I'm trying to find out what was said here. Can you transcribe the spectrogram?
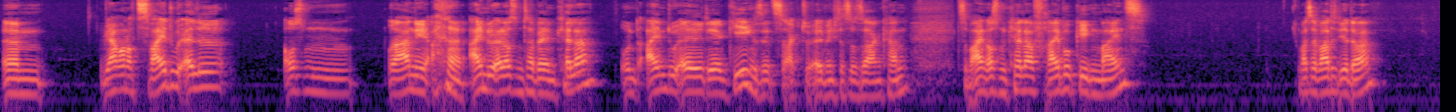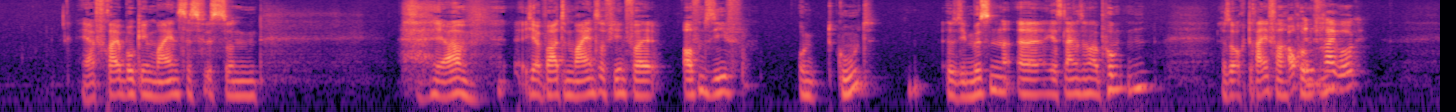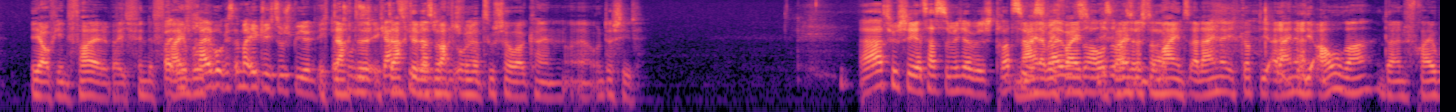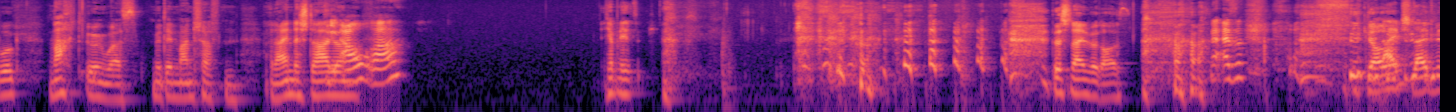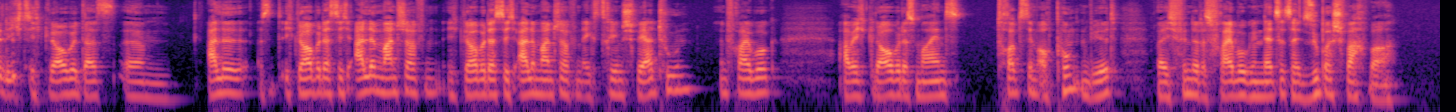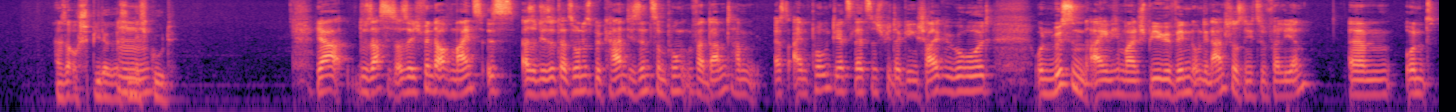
Ähm, wir haben auch noch zwei Duelle aus dem, oder nee, ein Duell aus dem Tabellenkeller und ein Duell der Gegensätze aktuell, wenn ich das so sagen kann. Zum einen aus dem Keller Freiburg gegen Mainz. Was erwartet ihr da? Ja, Freiburg gegen Mainz, das ist so ein, ja, ich erwarte Mainz auf jeden Fall offensiv und gut. Also sie müssen äh, jetzt langsam mal punkten. Also auch dreifach Auch punkten. in Freiburg? Ja, auf jeden Fall, weil ich finde Freiburg. Weil in Freiburg ist immer eklig zu spielen. Ich da dachte, ich dachte das macht ohne Zuschauer keinen äh, Unterschied. Ah, Touché, jetzt hast du mich erwischt. Trotzdem Nein, aber ich weiß, ich weiß was du meinst. Alleine, ich glaube, die, alleine die Aura da in Freiburg macht irgendwas mit den Mannschaften. Allein das Stadion. Die Aura? Ich habe nicht. Das schneiden wir raus. Also. ich glaube, Nein, schneiden wir nicht. Ich glaube, dass ähm, alle, also ich glaube, dass sich alle Mannschaften, ich glaube, dass sich alle Mannschaften extrem schwer tun in Freiburg. Aber ich glaube, dass Mainz trotzdem auch punkten wird, weil ich finde, dass Freiburg in letzter Zeit super schwach war. Also auch spielerisch mhm. nicht gut. Ja, du sagst es, also ich finde auch Mainz ist, also die Situation ist bekannt, die sind zum Punkten verdammt, haben erst einen Punkt jetzt letzten Spieltag gegen Schalke geholt und müssen eigentlich mal ein Spiel gewinnen, um den Anschluss nicht zu verlieren. Ähm, und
